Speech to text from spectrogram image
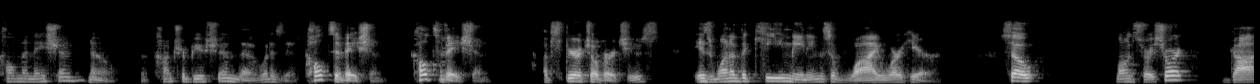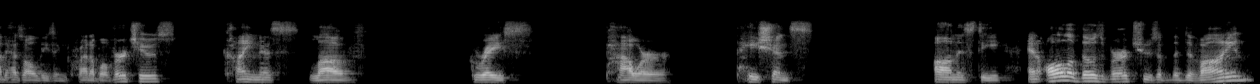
culmination, no, the contribution, the what is it? Cultivation, cultivation of spiritual virtues is one of the key meanings of why we're here. So, long story short, God has all these incredible virtues kindness, love, grace, power, patience, honesty, and all of those virtues of the divine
